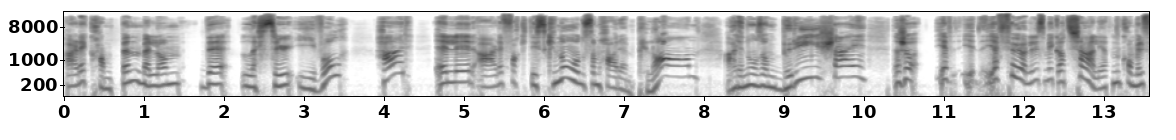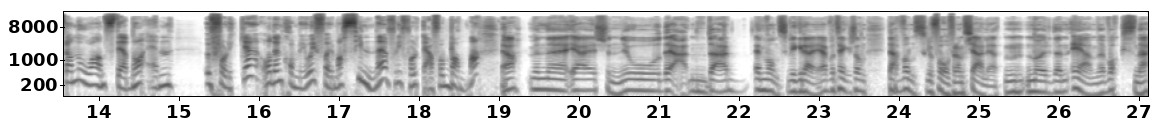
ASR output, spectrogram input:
er det kampen mellom the lesser evil her? Eller er det faktisk noen som har en plan? Er det noen som bryr seg? Det er så, jeg, jeg, jeg føler liksom ikke at kjærligheten kommer fra noe annet sted nå enn folket. Og den kommer jo i form av sinne, fordi folk er forbanna. Ja, men eh, jeg skjønner jo Det er, det er en vanskelig greie. Jeg bare tenker sånn Det er vanskelig å få fram kjærligheten når den ene voksne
